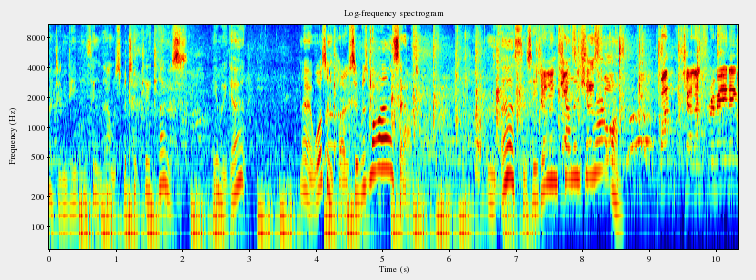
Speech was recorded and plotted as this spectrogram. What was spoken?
I didn't even think that was particularly close. Here we go. No, it wasn't close. It was miles out. What on earth is he doing Challenge challenging that one? One challenge remaining.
